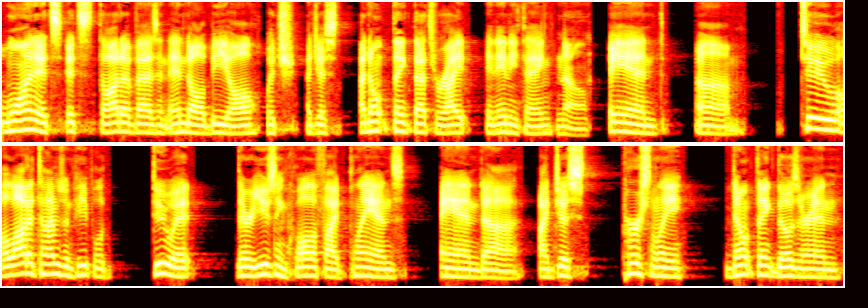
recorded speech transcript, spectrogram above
one it's it's thought of as an end all be all which i just i don't think that's right in anything no. and um two a lot of times when people do it they're using qualified plans and uh i just personally don't think those are in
